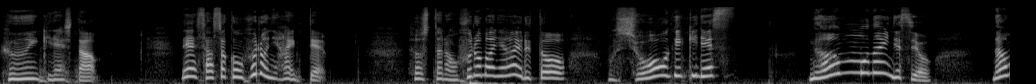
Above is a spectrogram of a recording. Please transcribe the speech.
雰囲気でしたで早速お風呂に入ってそしたらお風呂場に入ると、もう衝撃です。なんもないんですよ。なんも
